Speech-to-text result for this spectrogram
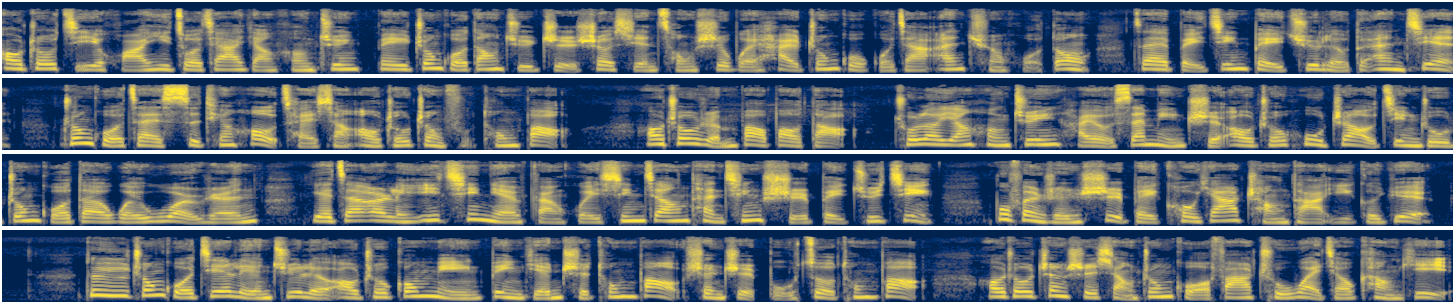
澳洲籍华裔作家杨恒军被中国当局指涉嫌从事危害中国国家安全活动，在北京被拘留的案件，中国在四天后才向澳洲政府通报。澳洲人报报道，除了杨恒军，还有三名持澳洲护照进入中国的维吾尔人，也在二零一七年返回新疆探亲时被拘禁，部分人士被扣押长达一个月。对于中国接连拘留澳洲公民并延迟通报，甚至不做通报，澳洲正式向中国发出外交抗议，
